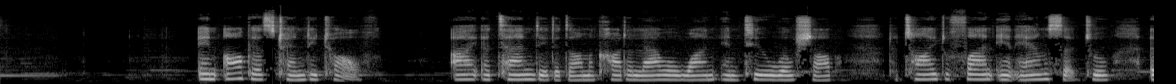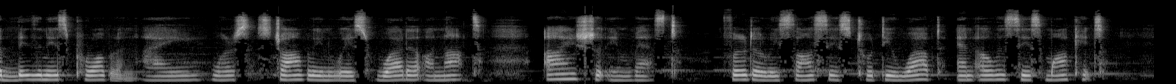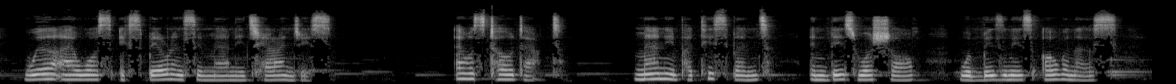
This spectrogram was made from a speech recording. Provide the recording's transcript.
In August 2012, I attended the Dharma Level 1 and 2 workshop to try to find an answer to a business problem I was struggling with whether or not I should invest further resources to develop an overseas market where I was experiencing many challenges. I was told that many participants in this workshop were business owners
